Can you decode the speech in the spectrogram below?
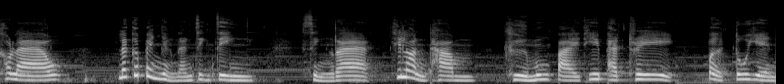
เขาแล้ว และก็เป็นอย่างนั้นจริงๆ สิ่งแรกที่หล่อนทำคือมุ่งไปที่แพทรีเปิดตู้เย็น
